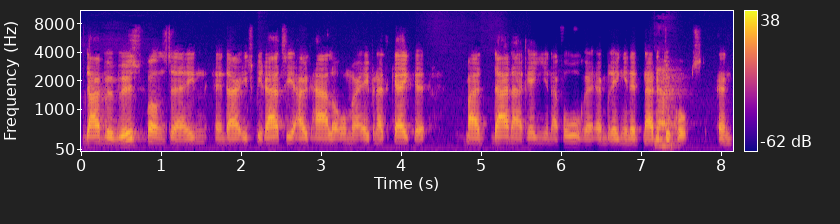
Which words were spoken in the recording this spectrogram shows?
daar bewust van zijn en daar inspiratie uithalen om er even naar te kijken. Maar daarna ren je naar voren en breng je het naar de Ja. toekomst. En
